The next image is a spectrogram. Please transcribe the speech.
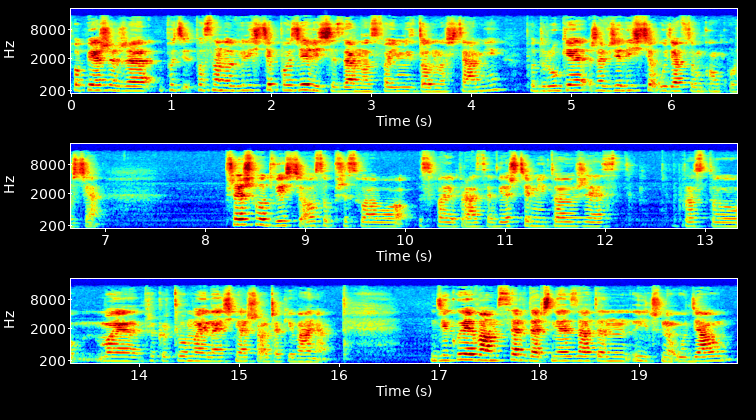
Po pierwsze, że postanowiliście podzielić się ze mną swoimi zdolnościami. Po drugie, że wzięliście udział w tym konkursie. Przeszło 200 osób przysłało swoje prace. Wierzcie mi, to już jest po prostu moje, przekroczyło moje najśmielsze oczekiwania. Dziękuję Wam serdecznie za ten liczny udział.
